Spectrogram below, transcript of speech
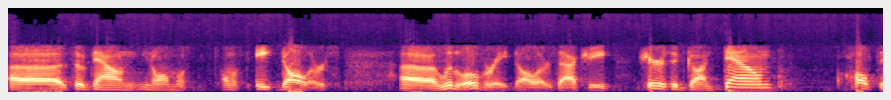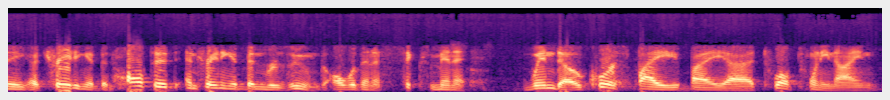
uh, so down you know almost almost eight dollars, uh, a little over eight dollars actually. Shares had gone down, halting, uh, trading had been halted, and trading had been resumed, all within a six-minute window. Of course, by by uh, 12:29,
